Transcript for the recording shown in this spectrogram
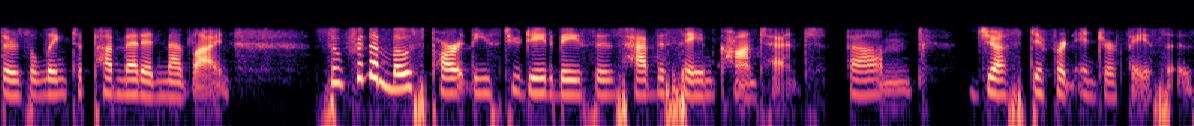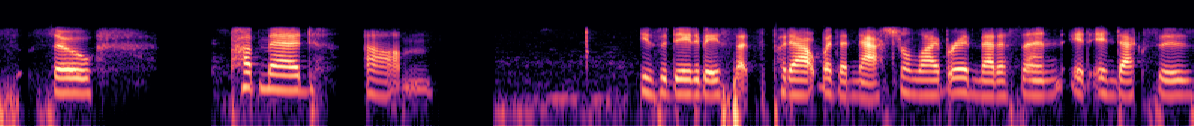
there's a link to PubMed and Medline. So for the most part, these two databases have the same content, um, just different interfaces. So PubMed um, is a database that's put out by the National Library of Medicine. It indexes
